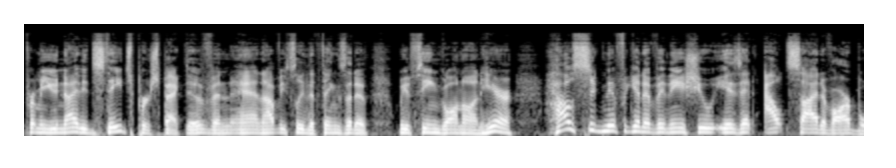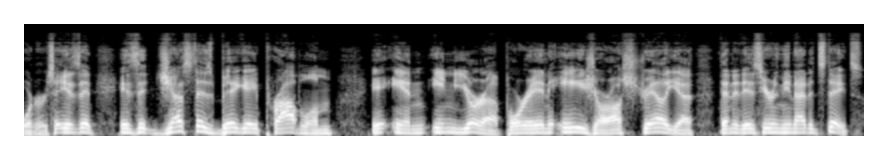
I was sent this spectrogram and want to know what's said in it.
from a United States perspective and, and obviously the things that have we've seen going on here. How significant of an issue is it outside of our borders? Is it is it just as big a problem in in Europe or in Asia or Australia than it is here in the United States?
